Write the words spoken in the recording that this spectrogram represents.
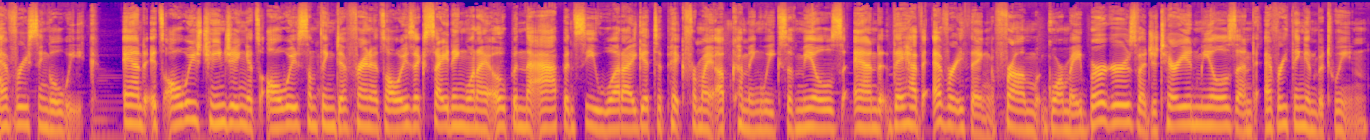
every single week. And it's always changing, it's always something different. It's always exciting when I open the app and see what I get to pick for my upcoming weeks of meals. And they have everything from gourmet burgers, vegetarian meals, and everything in between.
